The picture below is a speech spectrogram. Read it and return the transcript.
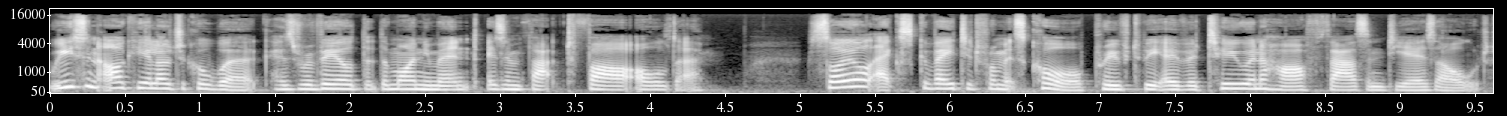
recent archaeological work has revealed that the monument is in fact far older. Soil excavated from its core proved to be over two and a half thousand years old.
